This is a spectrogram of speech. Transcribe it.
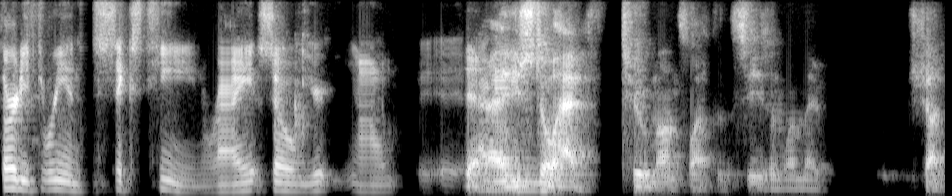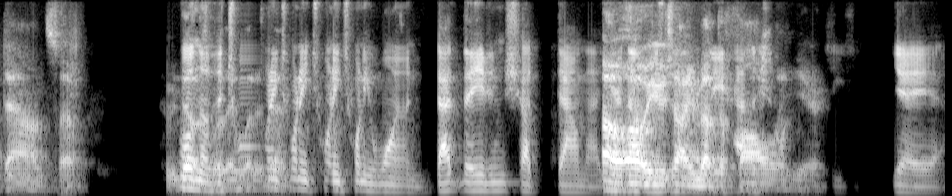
33 and 16, right? So you're, you know, Yeah, I and you still had two months left of the season when they shut down. So, well, no, the where they would've been. 2020 2021 that they didn't shut down that Oh, year. That oh, you're talking about the following year. season. Yeah, yeah.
